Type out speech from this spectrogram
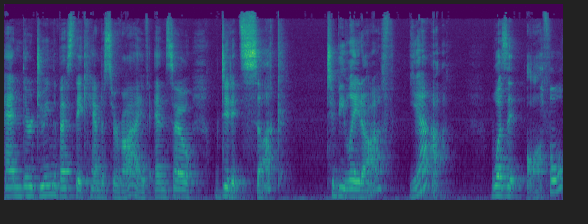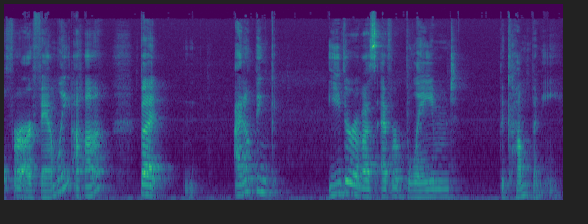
and they're doing the best they can to survive. And so did it suck to be laid off? Yeah. Was it awful for our family? Uh-huh. But I don't think either of us ever blamed the company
